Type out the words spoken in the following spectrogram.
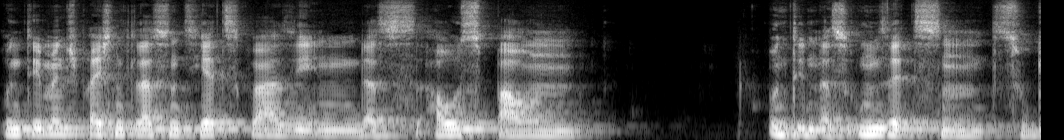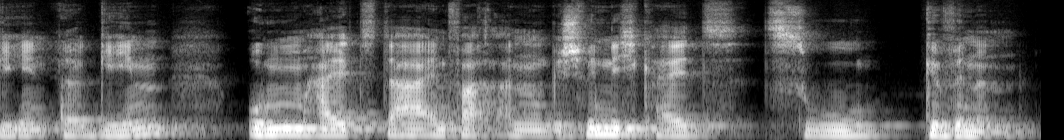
und dementsprechend lass uns jetzt quasi in das Ausbauen und in das Umsetzen zu gehen, äh, gehen um halt da einfach an Geschwindigkeit zu gewinnen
